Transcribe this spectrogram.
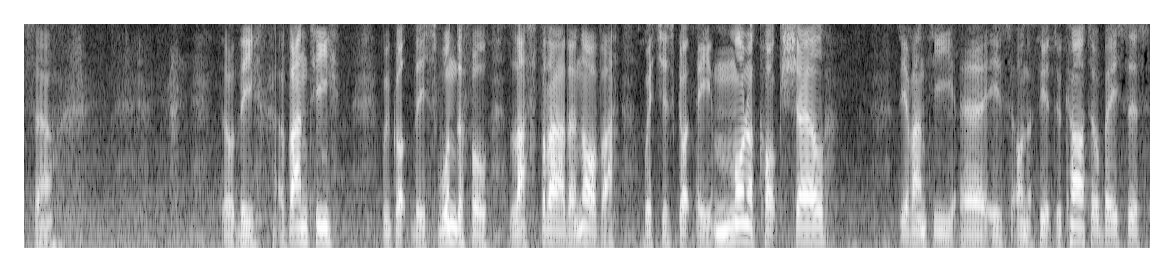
So, so the Avanti, we've got this wonderful La Strada Nova, which has got a monocoque shell the Avanti uh, is on a Fiat Ducato basis.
